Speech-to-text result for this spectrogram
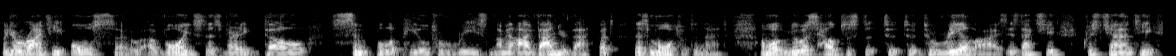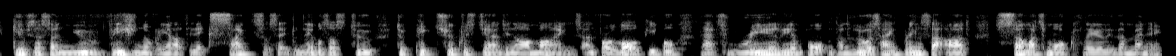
But you're right, he also avoids this very dull, simple appeal to reason. I mean, I value that, but there's more to it than that. And what Lewis helps us to, to, to, to realize is that actually Christianity gives us a new vision of reality. It excites us. It enables us to, to picture Christianity in our minds. And for a lot of people, that's really important. And Lewis, I think, brings that out so much more clearly than many.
